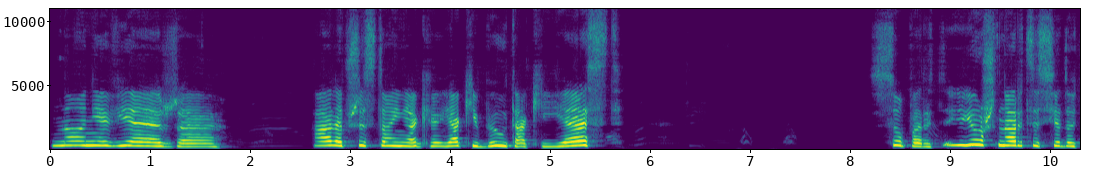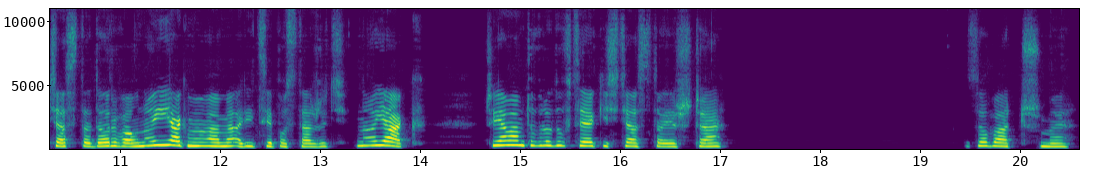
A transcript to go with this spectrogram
No nie wierzę. Ale przystojniak jaki był, taki jest. Super. Już narcyz się do ciasta dorwał. No i jak my mamy Alicję postarzyć? No jak? Czy ja mam tu w lodówce jakieś ciasto jeszcze? Zobaczmy.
